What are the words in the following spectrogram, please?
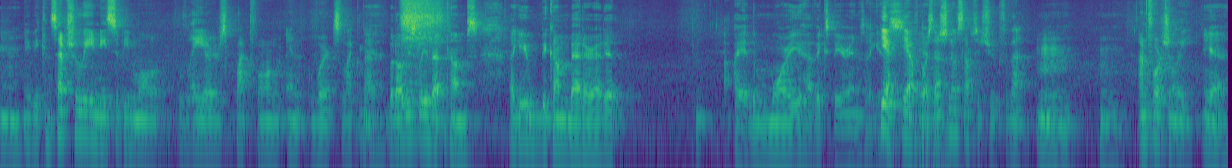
Hmm. Maybe conceptually it needs to be more layers, platform, and words like Yeah, that. but obviously that comes like you become better at it. Ya, the more you have experience, I Yeah, guess. yeah, of course. There's no substitute for that, Hmm. Hmm. unfortunately. Yeah.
